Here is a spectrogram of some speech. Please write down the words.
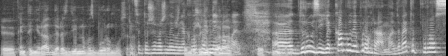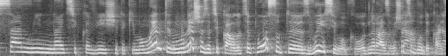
э, контейнера для раздельного сбора мусора. Це дуже важливо, як Щоб вже виховний дітвора момент. совершенно Е, Друзі, яка буде програма? Давайте про самі найцікавіші такі моменти. Мене що зацікавило, це посуд е, з висівок одноразовий. Що Да, це буде, Катя?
